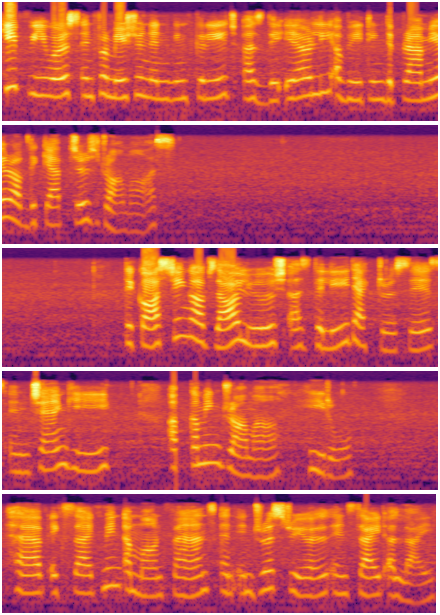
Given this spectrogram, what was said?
Keep viewers information and encourage as they eagerly awaiting the premiere of the Captures dramas. The casting of Zhao Lusi as the lead actresses in Cheng Yi upcoming drama Hero have excitement among fans and industrial inside alike.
